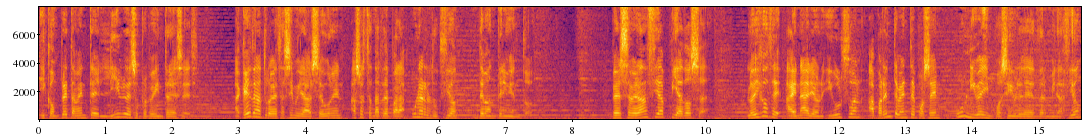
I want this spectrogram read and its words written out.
y completamente libre de sus propios intereses. Aquellos de naturaleza similar se unen a su estandarte para una reducción de mantenimiento. Perseverancia piadosa. Los hijos de Aenarion y Ulthuan aparentemente poseen un nivel imposible de determinación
